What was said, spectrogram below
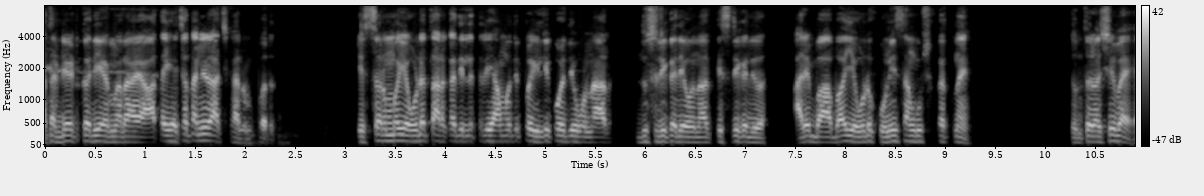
आता डेट कधी येणार आहे? आता ह्याच्यात आणि राजकारण परत. की सर मग एवढ्या तारखा दिल्या तर यामध्ये पहिली कधी होणार दुसरी कधी होणार तिसरी कधी होणार? अरे बाबा एवढं कोणी सांगू शकत नाही. तुमचं नशीब आहे.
